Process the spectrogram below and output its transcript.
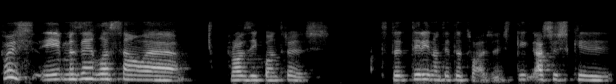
Pois, e- mas em relação a prós e contras de ter e não ter tatuagens, que, achas que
